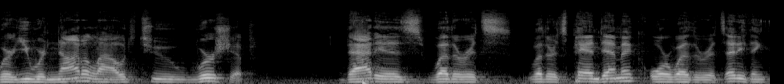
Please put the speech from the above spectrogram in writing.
where you were not allowed to worship. That is whether it's whether it's pandemic or whether it's anything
